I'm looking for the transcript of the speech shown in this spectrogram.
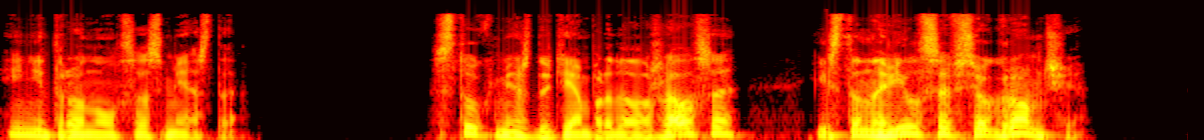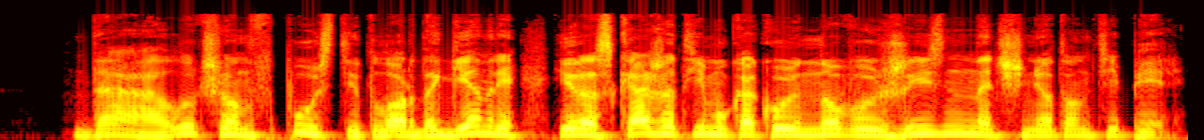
и не тронулся с места. Стук между тем продолжался и становился все громче. Да, лучше он впустит лорда Генри и расскажет ему, какую новую жизнь начнет он теперь.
